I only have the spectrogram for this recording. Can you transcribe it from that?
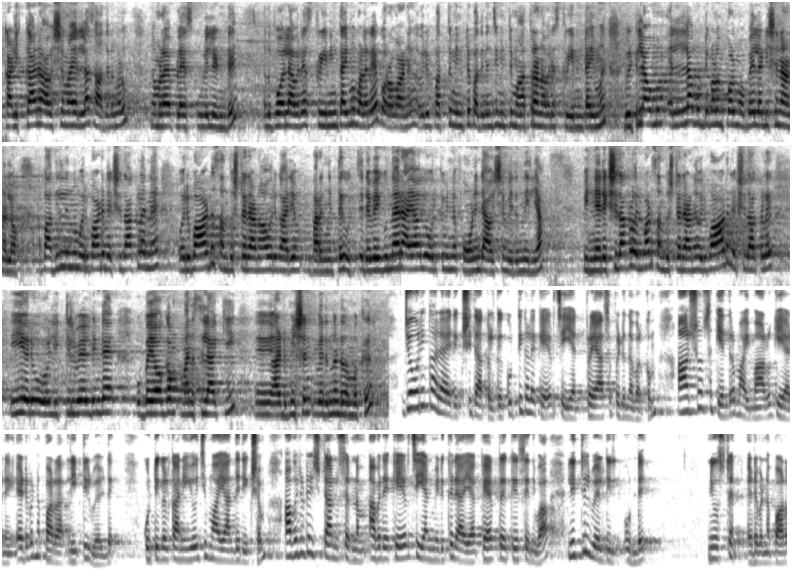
കളിക്കാൻ ആവശ്യമായ എല്ലാ സാധനങ്ങളും നമ്മളെ പ്ലേ സ്കൂളിലുണ്ട്. അതുപോലെ അവരെ സ്ക്രീനിങ് ടൈം വളരെ കുറവാണ്. ഒരു പത്ത് മിനിറ്റ് പതിനഞ്ച് മിനിറ്റ് മാത്രമാണ് അവരെ സ്ക്രീനിങ് ടൈം വീട്ടിലാവുമ്പം എല്ലാ കുട്ടികളും ഇപ്പോൾ മൊബൈൽ അഡിഷൻ ആണല്ലോ. അപ്പോൾ അതിൽ നിന്നും ഒരുപാട് രക്ഷിതാക്കൾ തന്നെ ഒരുപാട് സന്തുഷ്ടരാണ് ആ ഒരു കാര്യം പറഞ്ഞിട്ട്. ഉച്ച വൈകുന്നേരം ആയാലും അവർക്ക് പിന്നെ ഫോണിന്റെ ആവശ്യം വരുന്നില്ല. പിന്നെ രക്ഷിതാക്കൾ ഒരുപാട് സന്തുഷ്ടരാണ്. ഒരുപാട് രക്ഷിതാക്കൾ ഈ ഒരു ലിറ്റിൽ വേൾഡിന്റെ ഉപയോഗം മനസ്സിലാക്കി അഡ്മിഷൻ വരുന്നുണ്ട് നമുക്ക്. ജോലിക്കാരായ രക്ഷിതാക്കൾക്ക് കുട്ടികളെ കെയർ ചെയ്യാൻ പ്രയാസപ്പെടുന്നവർക്കും ആശ്വാസ കേന്ദ്രമായി മാറുകയാണ് എടവണ്ണപ്പാറ ലിറ്റിൽ വേൾഡ്. കുട്ടികൾക്ക് അനുയോജ്യമായ അന്തരീക്ഷം അവരുടെ ഇഷ്ടാനുസരണം അവരെ കെയർ ചെയ്യാൻ മിടുക്കരായ കെയർ ടേക്കേഴ്സ് എന്നിവ ലിറ്റിൽ വേൾഡിൽ ഉണ്ട്. ന്യൂസ്റ്റൺ എടവണ്ണപ്പാറ.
